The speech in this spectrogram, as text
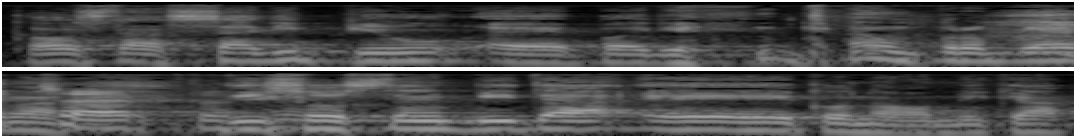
costa assai di più eh, poi diventa un problema certo, di sostenibilità economica.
